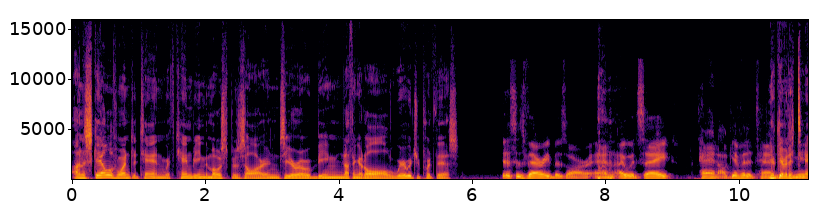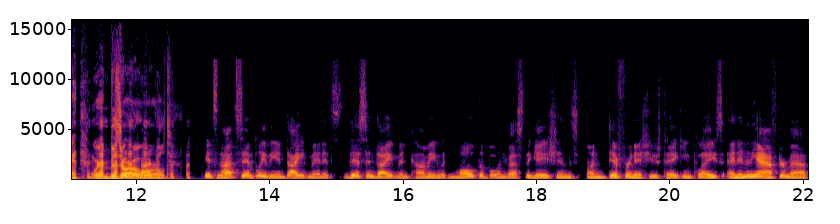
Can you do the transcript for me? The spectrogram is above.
On a scale of 1 to 10, with 10 being the most bizarre and 0 being nothing at all, where would you put this? This is very bizarre, and I would say ten. I'll give it a ten. You give it a I mean, ten. We're in bizarro world. It's not simply the indictment; it's this indictment coming with multiple investigations on different issues taking place, and in the aftermath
